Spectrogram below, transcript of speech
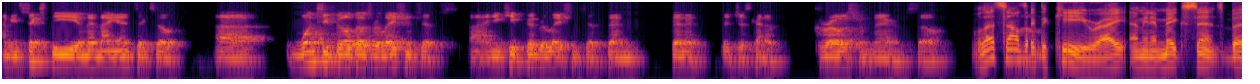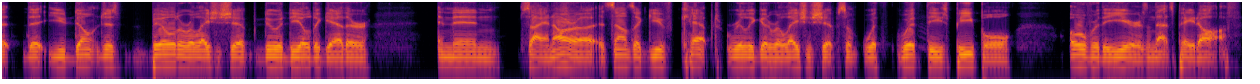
I mean 6D and then Niantic. So uh, once you build those relationships uh, and you keep good relationships, then then it, it just kind of grows from there. So Well, that sounds like Um, the key, right? I mean, it makes sense, but that you don't just build a relationship, do a deal together, and then sayonara. It sounds like you've kept really good relationships with with these people over the years, and that's paid off.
